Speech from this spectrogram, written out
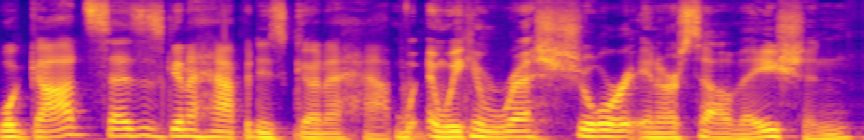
What God says is going to happen is going to happen. And we can rest sure in our salvation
